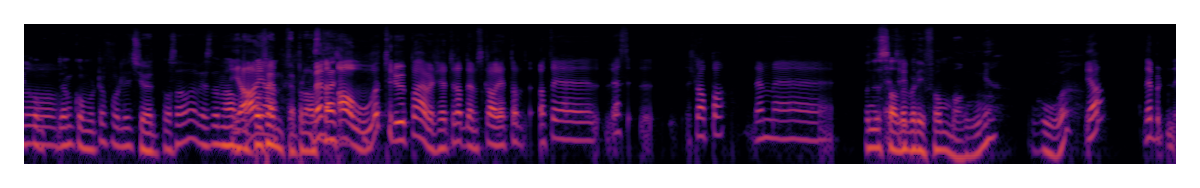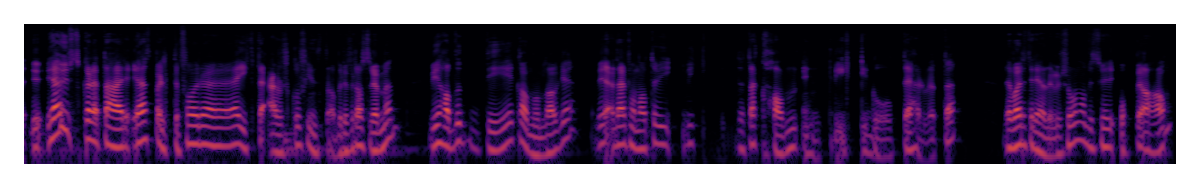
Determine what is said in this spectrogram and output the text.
De, kom, de kommer til å få litt kjør på seg da, hvis de havner Ja, på ja. femteplass Men der. alle tror på Haugesæter at de skal ha rett. og- At det, det, slapp av. De, eh, Men du sa det blir for mange gode? Ja. Det, jeg husker dette her. Jeg spilte for, eh, jeg gikk til Aurskog Finstadbru fra Strømmen. Vi hadde det kanonlaget. Vi, det er sånn at vi, vi, dette kan egentlig ikke gå til helvete. Det var i tredjedivisjon, og hvis vi opp i annen,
